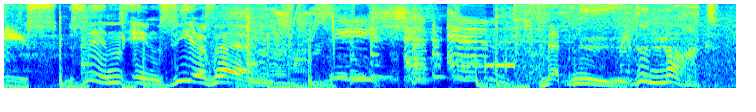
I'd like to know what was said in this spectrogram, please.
is zin in ZFM. ZFM. Met nu de nacht.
